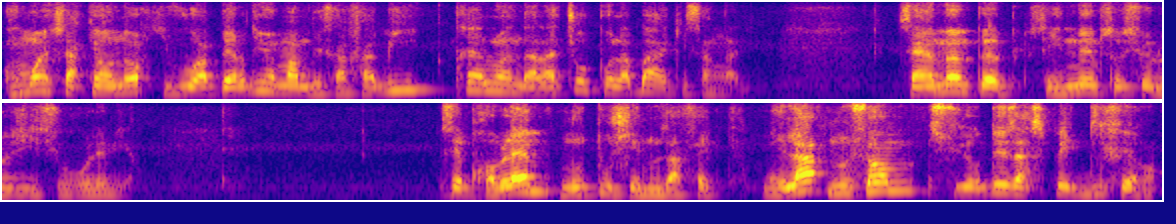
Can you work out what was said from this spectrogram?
au moins chacun au nord qui vous a perdu un membre de sa famille très loin dans la Chopo là-bas à Kisangani. C'est un même peuple, c'est une même sociologie, si vous voulez bien. Ces problèmes nous touchent et nous affectent. Mais là, nous sommes sur deux aspects différents.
